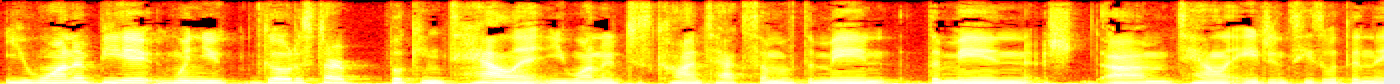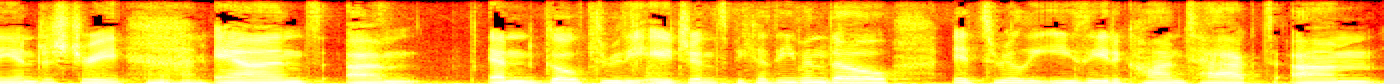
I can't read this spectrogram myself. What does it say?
you want to be when you go to start booking talent, you want to just contact some of the main the main um, talent agencies within the industry, and um, and go through the agents because even though it's really easy to contact. Um,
